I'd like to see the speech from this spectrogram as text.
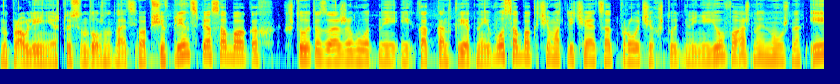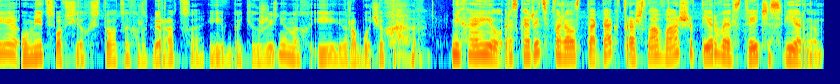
направления. То есть он должен знать вообще в принципе о собаках, что это за животные и как конкретно его собака чем отличается от прочих, что для нее важно и нужно, и уметь во всех ситуациях разбираться, и в таких жизненных, и рабочих. Михаил, расскажите, пожалуйста, как прошла ваша первая встреча с Верным?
